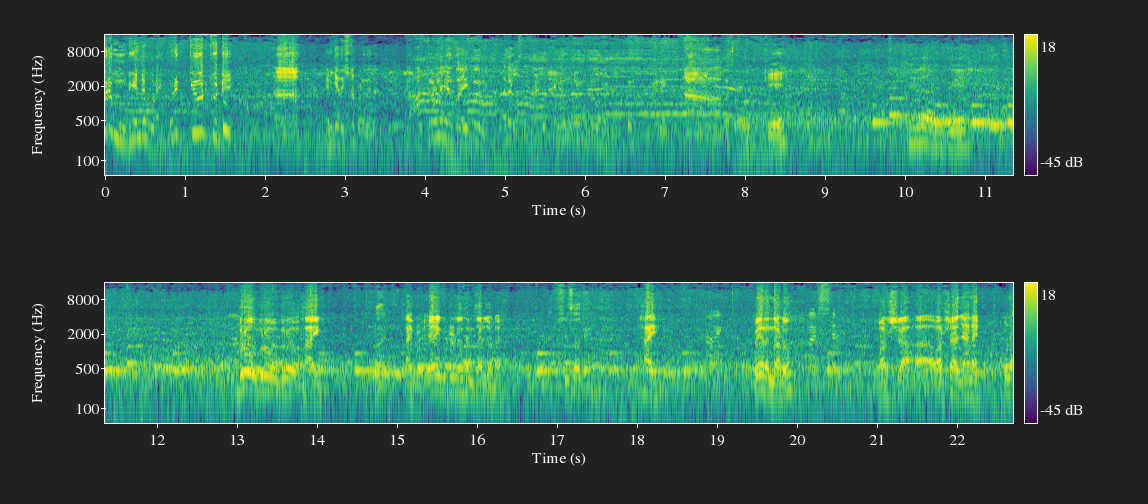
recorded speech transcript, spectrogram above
ഒരു മുടിയന്റെ കൂടെ ഒരു ക്യൂട്ട് കുട്ടി എനിക്കത് ഇഷ്ടപ്പെടുന്നില്ല. അത്രയുള്ള ഞാൻ സഹിക്കുന്നു okay bro bro bro hi hi bro ഞാൻ ഈ കുട്ടിയോട് സംസാരിച്ചോട്ടെ? ഹായ് പേരെന്താടോ? വർഷ. വർഷ ഞാനേ. ഇവിടെ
